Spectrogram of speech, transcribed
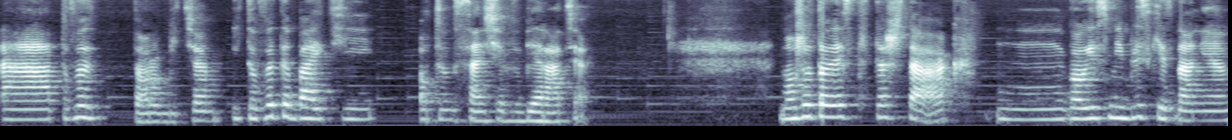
a to wy to robicie i to wy te bajki o tym sensie wybieracie. Może to jest też tak, mm, bo jest mi bliskie zdanie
